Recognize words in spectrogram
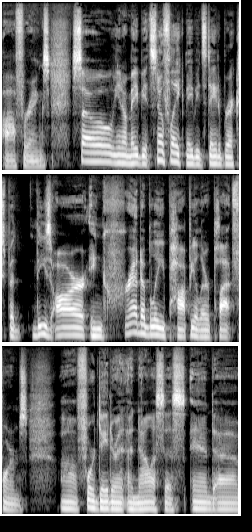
offerings. So, you know, maybe it's Snowflake, maybe it's Databricks, but these are incredibly popular platforms uh, for data analysis. And uh,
